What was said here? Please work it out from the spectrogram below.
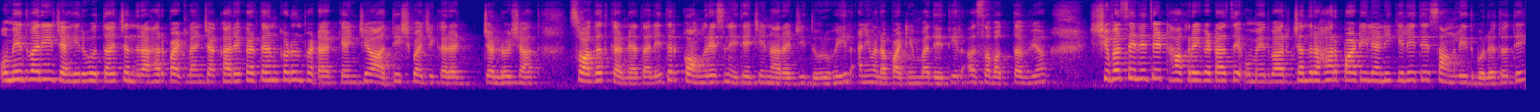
उमेदवारी जाहीर होता चंद्रहार पाटलांच्या कार्यकर्त्यांकडून फटाक्यांची आतिषबाजी करत जल्लोषात स्वागत करण्यात आले. तर काँग्रेस नेत्याची नाराजी दूर होईल आणि मला पाठिंबा देतील असं वक्तव्य शिवसेनेचे ठाकरे गटाचे उमेदवार चंद्रहार पाटील यांनी केले ते सांगलीत बोलत होते.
